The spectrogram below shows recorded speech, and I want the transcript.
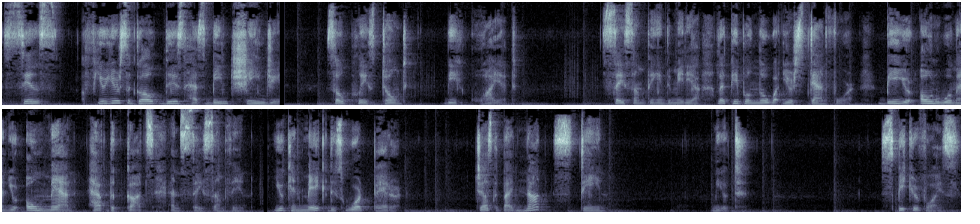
Since a few years ago, this has been changing. So please don't be quiet. Say something in the media. Let people know what you stand for. Be your own woman, your own man. Have the guts and say something. You can make this world better just by not staying mute. Speak your voice.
